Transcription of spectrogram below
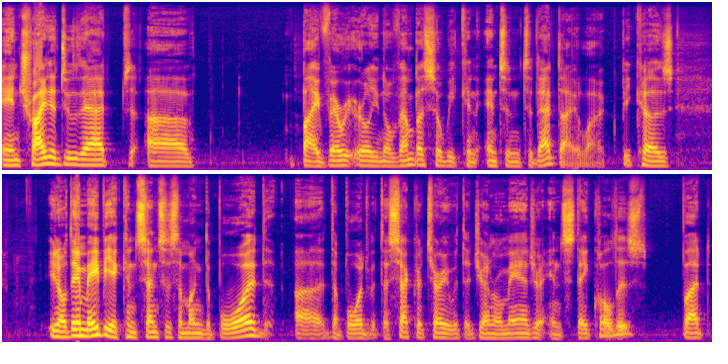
and try to do that uh, by very early November so we can enter into that dialogue because you know, there may be a consensus among the board, uh, the board with the secretary, with the general manager, and stakeholders, but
